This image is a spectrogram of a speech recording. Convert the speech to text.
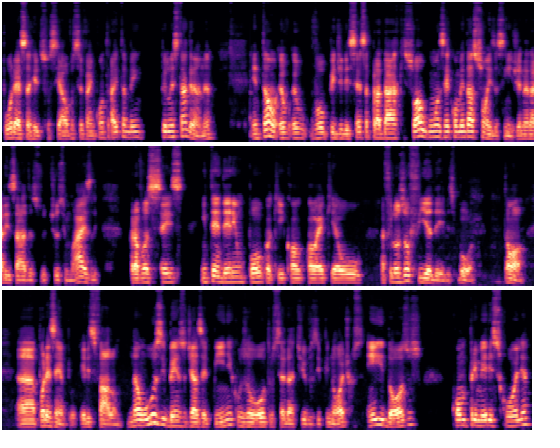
por essa rede social, você vai encontrar e também pelo Instagram, né? Então, eu, eu vou pedir licença para dar aqui só algumas recomendações, assim, generalizadas do Choosing Wisely, para vocês entenderem um pouco aqui qual, qual é que é o, a filosofia deles. Boa. Então, ó, uh, por exemplo, eles falam, não use benzodiazepínicos ou outros sedativos hipnóticos em idosos como primeira escolha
